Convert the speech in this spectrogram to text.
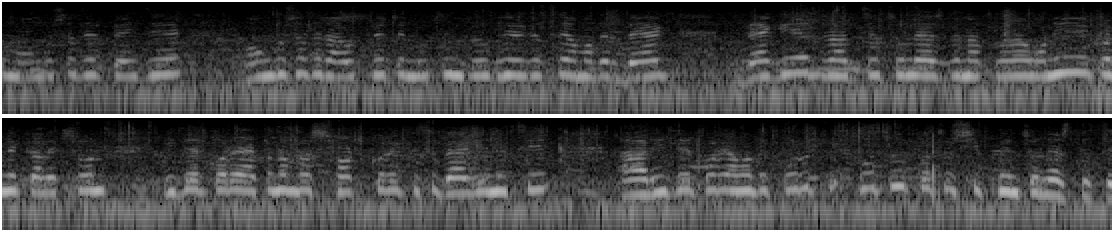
আলাইকুম অঙ্গসাদের পেজে অঙ্গসাদের আউটলেটে নতুন যোগ হয়ে গেছে আমাদের ব্যাগ ব্যাগের রাজ্যে চলে আসবেন আপনারা। অনেক অনেক কালেকশন ঈদের পরে এখন আমরা শর্ট করে কিছু ব্যাগ এনেছি। আর ঈদের পরে আমাদের প্রচুর প্রচুর শিপমেন্ট চলে আসতেছে।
